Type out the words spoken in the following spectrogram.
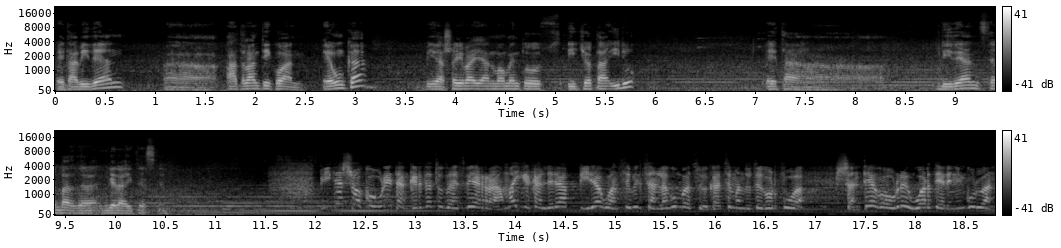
Eta bidean, Atlantikoan eunka, bidasoi baian momentuz itxota iru, eta bidean zenbat gera- daitezke. Bidasoako uretan gertatu da ezbeharra, amaika kaldera piraguan zebiltzan lagun batzuek atzeman dute gorpua, Santiago aurre uartearen inguruan,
